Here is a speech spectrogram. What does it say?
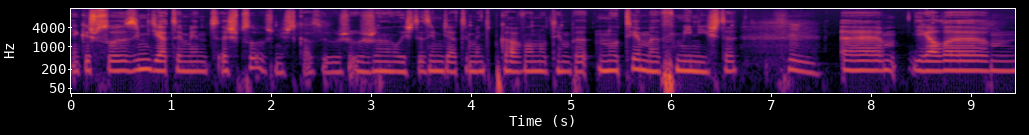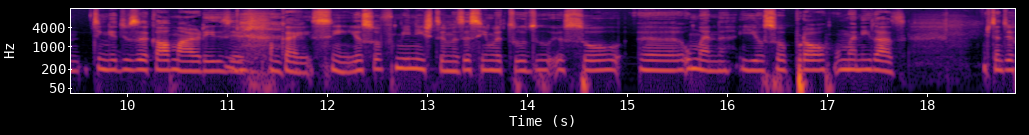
em que as pessoas imediatamente, as pessoas, neste caso os, os jornalistas, imediatamente pegavam no tema, no tema feminista. Um, e ela hum, tinha de os acalmar e dizer: Ok, sim, eu sou feminista, mas acima de tudo eu sou ah, humana e eu sou pró-humanidade. Portanto, eu,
